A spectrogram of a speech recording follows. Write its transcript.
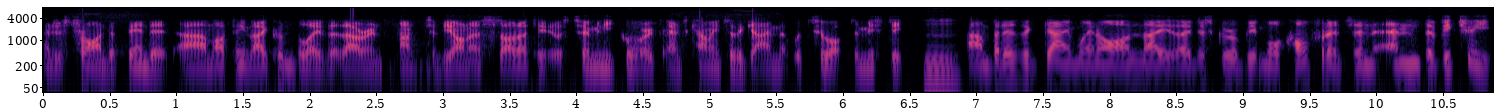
and just try and defend it. Um, I think they couldn't believe that they were in front, to be honest. I don't think there was too many Glory fans coming to the game that were too optimistic. Um, but as the game went on, they, they just grew a bit more confidence. And, and the victory,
